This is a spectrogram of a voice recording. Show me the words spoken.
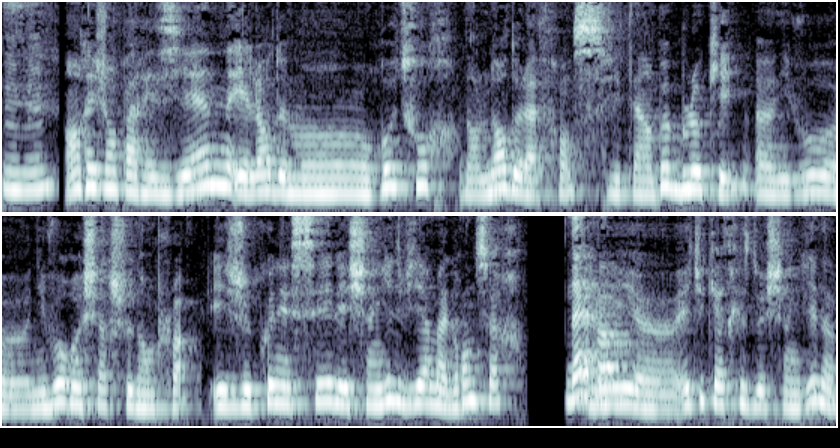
Mhm. en région parisienne et lors de mon retour dans le nord de la France, j'étais un peu bloquée au niveau, euh, niveau recherche d'emploi et je connaissais les chiens guides via ma grande sœur. D'accord. qui est euh, éducatrice de chiens guides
